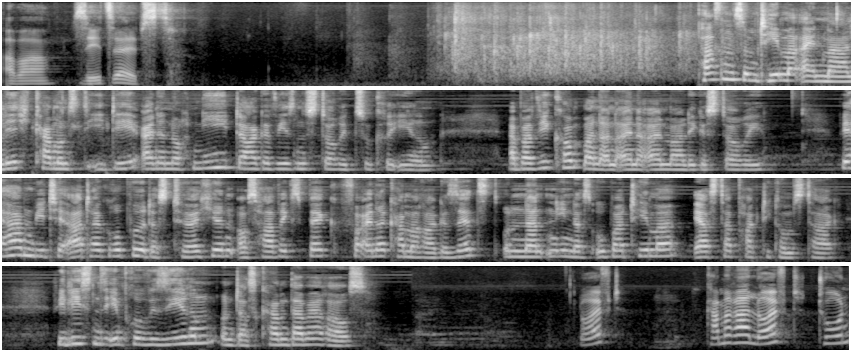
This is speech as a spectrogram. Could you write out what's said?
Aber seht selbst. Passend zum Thema einmalig kam uns die Idee, eine noch nie dagewesene Story zu kreieren. Aber wie kommt man an eine einmalige Story? Wir haben die Theatergruppe Das Törchen aus Havixbeck vor eine Kamera gesetzt und nannten ihn das Oberthema Erster Praktikumstag. Wir ließen sie improvisieren und das kam dabei raus. Läuft? Kamera läuft? Ton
